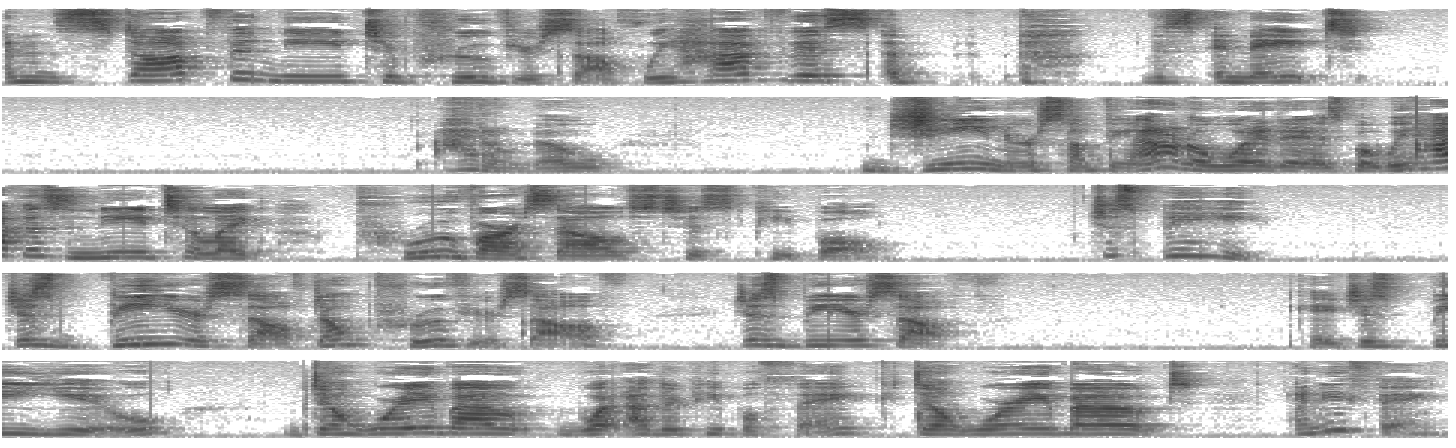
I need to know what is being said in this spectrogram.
And stop the need to prove yourself. We have this uh, this innate I don't know, gene or something. I don't know what it is, but we have this need to like prove ourselves to people. Just be. Just be yourself. Don't prove yourself. Just be yourself. Okay, just be you. Don't worry about what other people think. Don't worry about anything.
